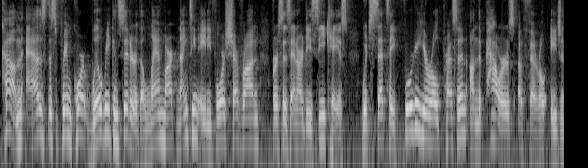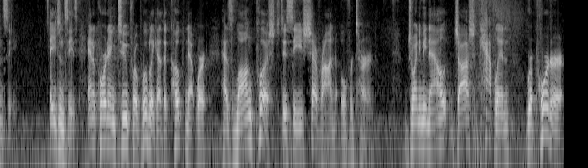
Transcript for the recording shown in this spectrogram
come as the Supreme Court will reconsider the landmark 1984 Chevron versus NRDC case, which sets a 40-year-old precedent on the powers of federal agency agencies. And according to ProPublica, the Koch network has long pushed to see Chevron overturned. Joining me now, Josh Kaplan, reporter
